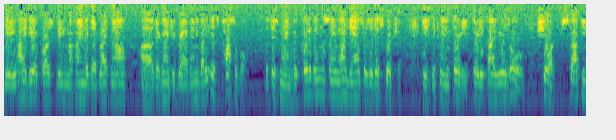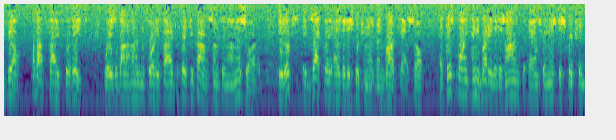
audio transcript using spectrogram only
The idea, of course, being behind it that right now uh, they're going to grab anybody. It's possible that this man who could have been the same one, he answers a description. He's between 30, 35 years old, short, stocky built, about 5 foot 8 weighs about 145 to 50 pounds, something on this order. He looks exactly as the description has been broadcast. So at this point, anybody that is armed answering this description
